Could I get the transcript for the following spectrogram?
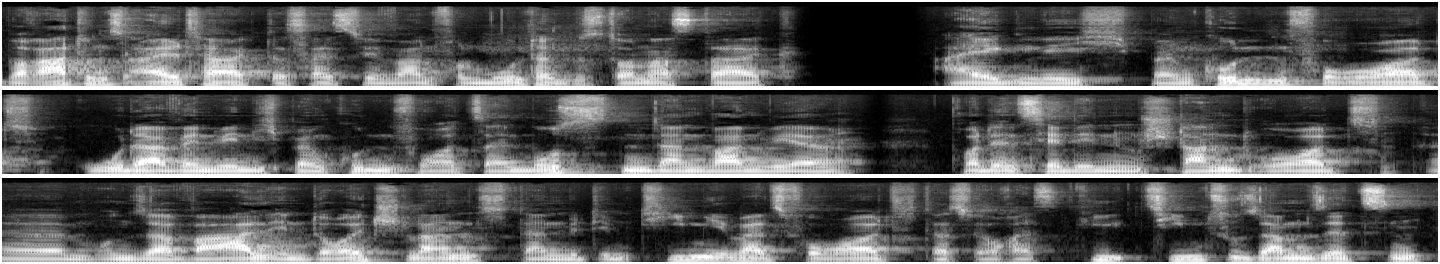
Beratungsalltag. Das heißt, wir waren von Montag bis Donnerstag eigentlich beim Kunden vor Ort oder wenn wir nicht beim Kunden vor Ort sein mussten, dann waren wir potenziell in einem Standort äh, unserer Wahl in Deutschland, dann mit dem Team jeweils vor Ort, dass wir auch als Team zusammensitzen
